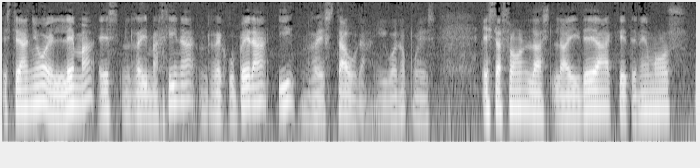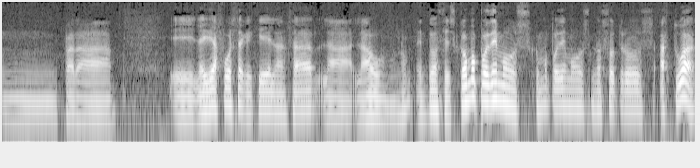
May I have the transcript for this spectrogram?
Este año el lema es reimagina, recupera y restaura. Y bueno, pues estas son las la idea que tenemos mm, para eh, la idea fuerza que quiere lanzar la, la ONU. ¿no? Entonces, ¿cómo podemos cómo podemos nosotros actuar?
